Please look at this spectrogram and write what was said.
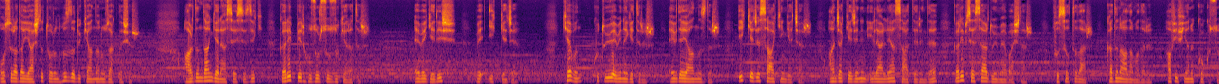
O sırada yaşlı torun hızla dükkandan uzaklaşır. Ardından gelen sessizlik garip bir huzursuzluk yaratır. Eve geliş ve ilk gece. Kevin kutuyu evine getirir. Evde yalnızdır. İlk gece sakin geçer. Ancak gecenin ilerleyen saatlerinde garip sesler duymaya başlar. Fısıltılar, kadın ağlamaları, hafif yanık kokusu.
